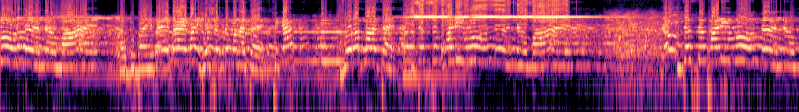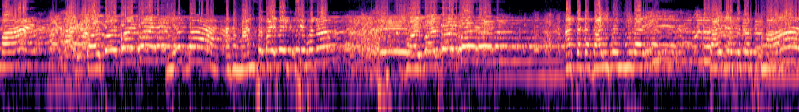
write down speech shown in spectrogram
गोंधन माय. अग बाय बाय बाय बाय हे शब्द आता का बाई बनली बाई? काय नाही असं करत माय?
